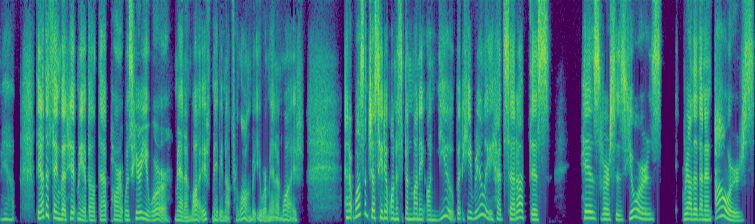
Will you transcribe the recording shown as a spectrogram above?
Yeah. The other thing that hit me about that part was here you were, man and wife, maybe not for long, but you were man and wife. And it wasn't just he didn't want to spend money on you, but he really had set up this his versus yours rather than an ours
